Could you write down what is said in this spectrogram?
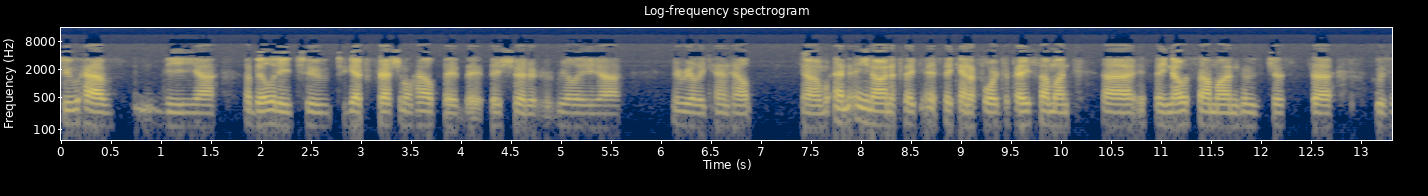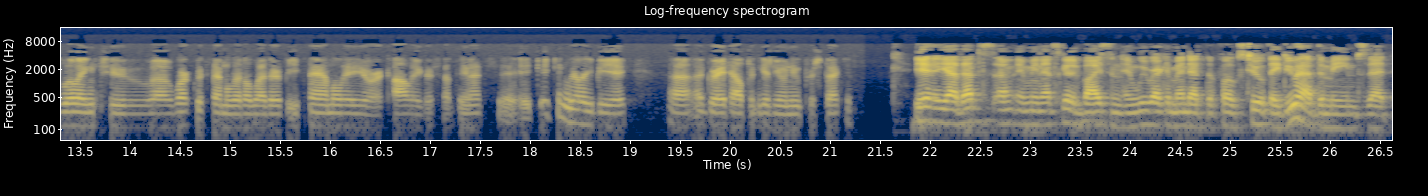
do have the uh, ability to to get professional help, they they, they should. It really uh, it really can help. Um, and you know, and if they if they can afford to pay someone, uh, if they know someone who's just uh, who's willing to uh, work with them a little, whether it be family or a colleague or something, that's it, it can really be a, uh, a great help and give you a new perspective. Yeah, yeah, that's I mean that's good advice, and, and we recommend that to folks too if they do have the means that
